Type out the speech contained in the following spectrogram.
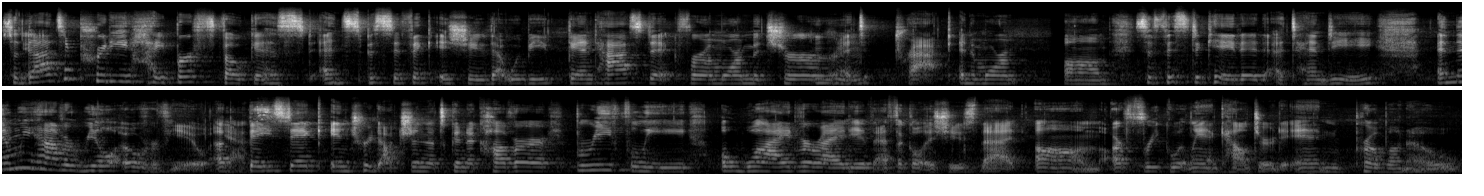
So that's a pretty hyper focused and specific issue that would be fantastic for a more mature mm-hmm. at- track and a more um, sophisticated attendee. And then we have a real overview, a Yes. basic introduction that's going to cover briefly a wide variety of ethical issues that um, are frequently encountered in pro bono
